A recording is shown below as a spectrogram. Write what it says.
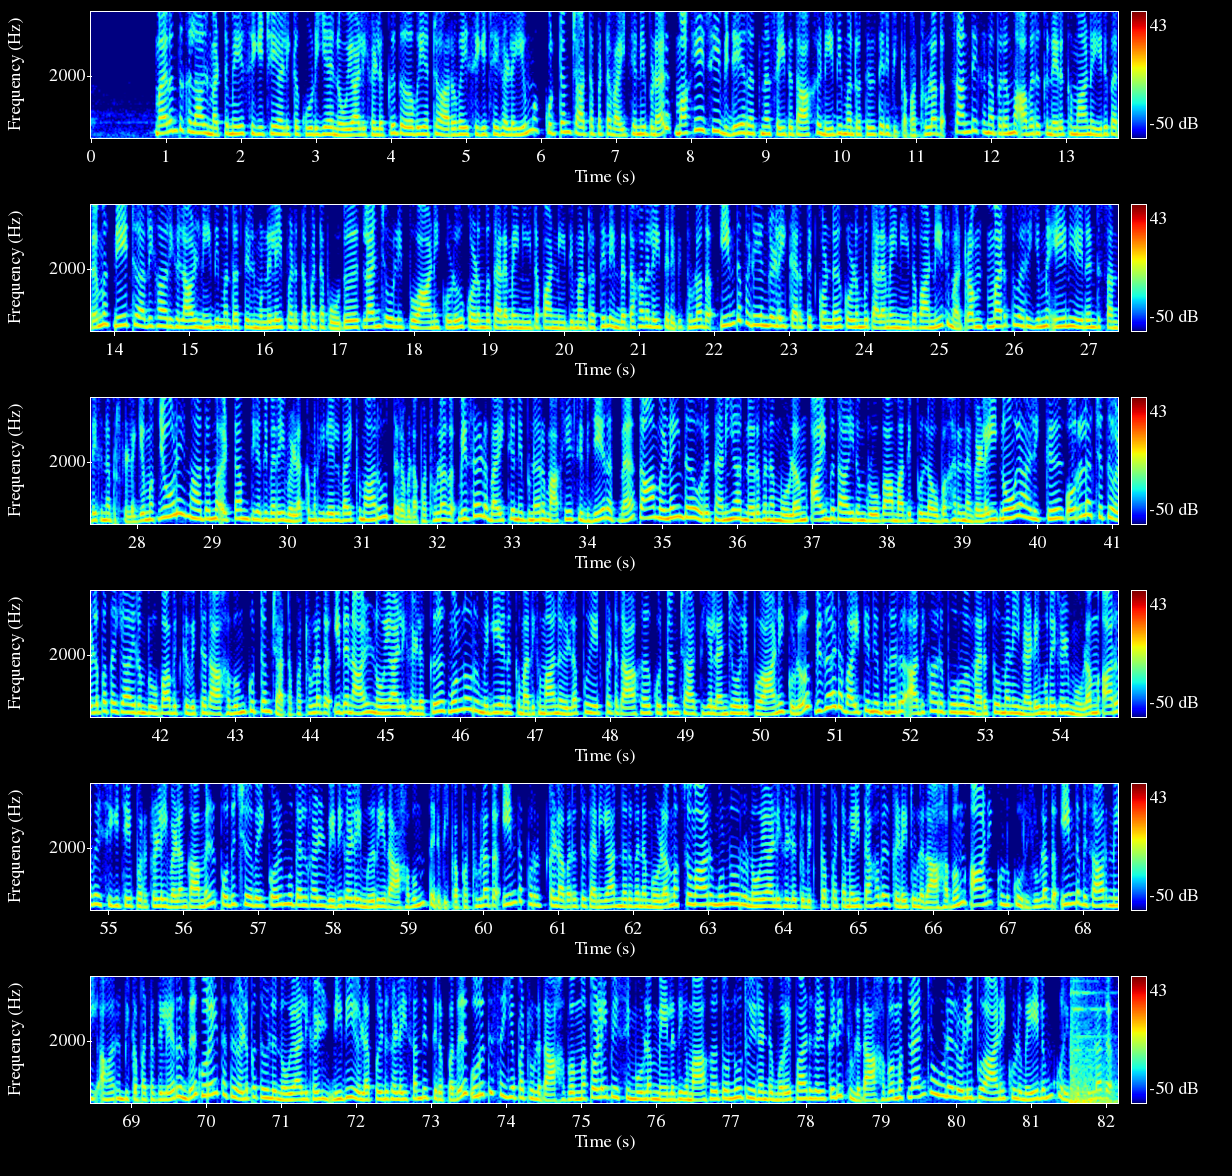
மருந்துகளால் மட்டுமே சிகிச்சை அளிக்கக்கூடிய நோயாளிகளுக்கு தேவையற்ற அறுவை சிகிச்சைகளையும் குற்றம் சாட்டப்பட்ட வைத்திய நிபுணர் மகேஜி விஜயரத்ன செய்ததாக நீதிமன்றத்தில் தெரிவிக்கப்பட்டுள்ளது. சந்தேக நபரும் அவருக்கு நெருக்கமான இருவரும் நேற்று அதிகாரிகளால் நீதிமன்றத்தில் முன்னிலைப்படுத்தப்பட்ட போது லஞ்ச ஒழிப்பு ஆணைக்குழு கொழும்பு தலைமை நீதவான் நீதிமன்றத்தில் இந்த தகவலை தெரிவித்துள்ளது. இந்த விடயங்களை கருத்தில் கொண்ட கொழும்பு தலைமை நீதவான் நீதிமன்றம் மருத்துவரையும் ஏனைய இரண்டு சந்தேக நபர்களையும் ஜூலை மாதம் எட்டாம் தேதி வரை விளக்கமறியலில் வைக்குமாறு உத்தரவிடப்பட்டுள்ளது. விசேட வைத்திய நிபுணர் மகேசி விஜயரத்ன தாம் இணைந்த ஒரு தனியார் நிறுவனம் மூலம் ஐம்பதாயிரம் ரூபாய் மதிப்புள்ள உபகரணங்களை நோயாளிக்கு ஒரு லட்சத்து எழுபத்தையாயிரம் ரூபாவிற்கு விற்றதாகவும் குற்றம் சாட்டப்பட்டுள்ளது. இதனால் நோயாளிகளுக்கு முன்னூறு மில்லியனுக்கும் அதிகமான இழப்பு ஏற்பட்டதாக குற்றம் சாட்டிய லஞ்ச ஒழிப்பு ஆணைக்குழு விசேட வைத்திய நிபுணர் அதிகாரப்பூர்வ மருத்துவமனை நடைமுறைகள் மூலம் அறுவை சிகிச்சை பொருட்களை வழங்காமல் பொதுச்சேவை கொள்முதல்கள் விதிகளை மீறியதாகவும் தெரிவிக்கப்பட்டுள்ளது. இந்த பொருட்கள் அவரது தனியார் நிறுவனம் மூலம் சுமார் முன்னூறு நோயாளிகளுக்கு விற்கப்பட்டமை தகவல் கிடைத்துள்ளதாகவும் ஆணைக்குழு கூறியுள்ளது. இந்த விசாரணை ஆரம்பிக்கப்பட்டதிலிருந்து குறைந்தது எழுபத்தேழு நோயாளிகள் நிதி இழப்பீடுகளை சந்தித்திருப்பது உறுதி செய்யப்பட்டுள்ளதாகவும் தொலைபேசி மூலம் மேலதிகமாக தொன்னூற்று இரண்டு முறைப்பாடுகள் கிடைத்துள்ளதாகவும் லஞ்ச ஊழல் ஒழிப்பு ஆணைக்குழு மேலும் குறிப்பிட்டுள்ளது.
